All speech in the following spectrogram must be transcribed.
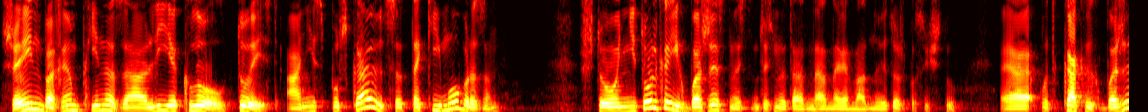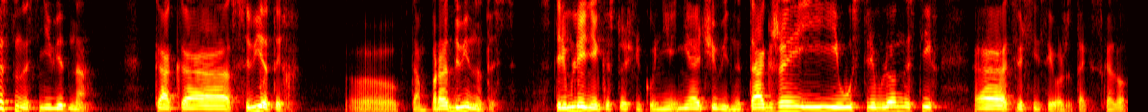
Шейн бахем пхина за алия клол. То есть они спускаются таким образом, что не только их божественность, то есть ну, это, наверное, одно и то же по существу, э, вот как их божественность не видна, как э, свет их, э, там, продвинутость, стремление к источнику не, не очевидно, также и устремленность их, вернее, я уже так сказал,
